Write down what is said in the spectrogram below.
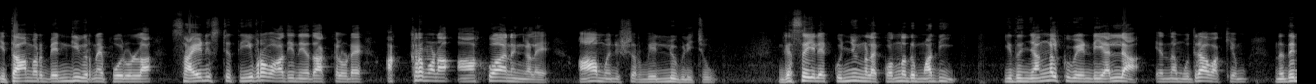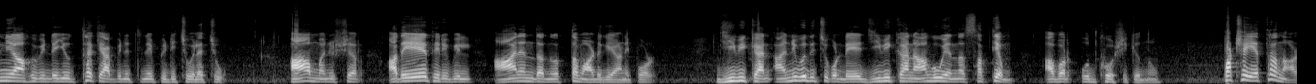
ഇതാമർ ബെൻഗിവിറിനെ പോലുള്ള സയനിസ്റ്റ് തീവ്രവാദി നേതാക്കളുടെ ആക്രമണ ആഹ്വാനങ്ങളെ ആ മനുഷ്യർ വെല്ലുവിളിച്ചു. ഗസയിലെ കുഞ്ഞുങ്ങളെ കൊന്നത് മതി ഇത് ഞങ്ങൾക്ക് വേണ്ടിയല്ല എന്ന മുദ്രാവാക്യം നെതന്യാഹുവിന്റെ യുദ്ധ ക്യാബിനറ്റിനെ പിടിച്ചുലച്ചു. ആ മനുഷ്യർ അതേ തെരുവിൽ ആനന്ദ നൃത്തമാടുകയാണിപ്പോൾ. ജീവിക്കാൻ അനുവദിച്ചുകൊണ്ടേ ജീവിക്കാനാകൂ എന്ന സത്യം അവർ ഉദ്ഘോഷിക്കുന്നു. പക്ഷേ എത്ര നാൾ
